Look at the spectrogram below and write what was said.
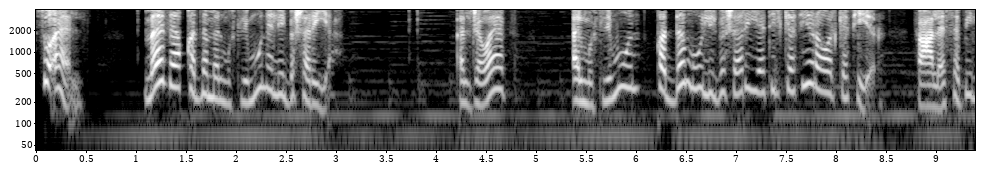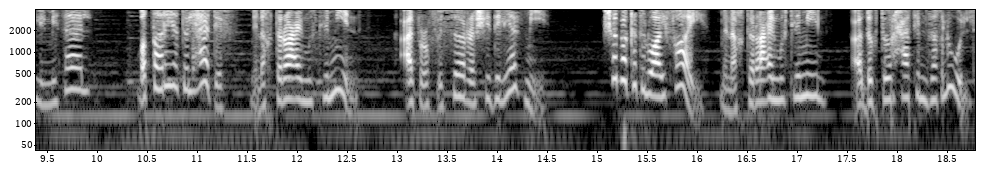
سؤال ماذا قدم المسلمون للبشرية؟ الجواب المسلمون قدموا للبشرية الكثير والكثير فعلى سبيل المثال بطارية الهاتف من اختراع المسلمين البروفيسور رشيد اليزمي شبكة الواي فاي من اختراع المسلمين الدكتور حاتم زغلول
